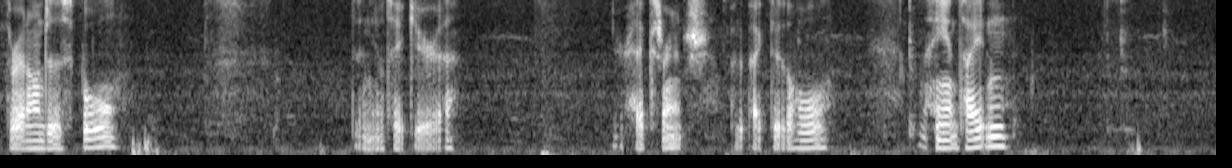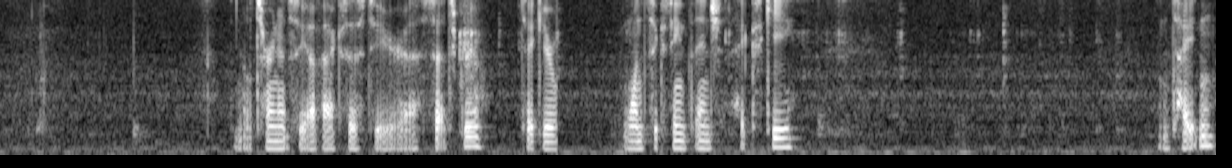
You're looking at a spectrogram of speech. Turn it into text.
thread onto the spool, then you'll take your uh, your hex wrench, put it back through the hole, hand tighten, then you'll turn it so you have access to your uh, set screw. Take your 1 16th inch hex key. And tighten.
